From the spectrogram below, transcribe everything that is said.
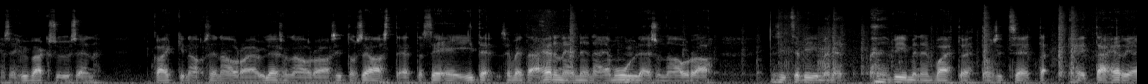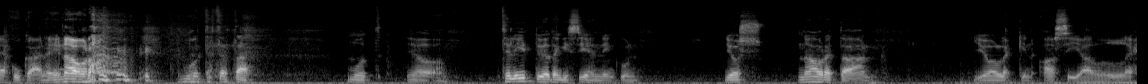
ja se hyväksyy sen. Kaikki na- se nauraa ja yleisö nauraa. Sitten on se aste, että se ei itse, se vetää herneen enää ja muu yleisö nauraa. Ja sitten se viimeinen, viimeinen vaihtoehto on sitten se, että heittää herjaa ja kukaan ei naura. mutta tota, mut, joo. Se liittyy jotenkin siihen, niin kun, jos nauretaan jollekin asialle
